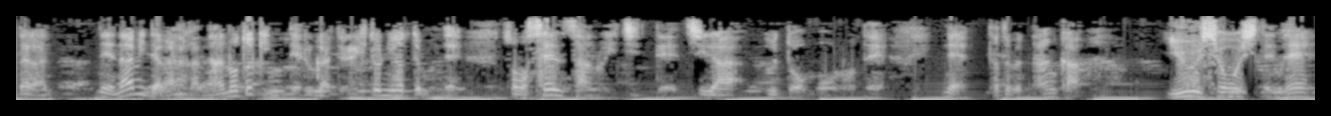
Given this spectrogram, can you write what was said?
だからね、涙がなんか何の時に出るかっていうのは人によってもね、そのセンサーの位置って違うと思うので、ね、例えばなんか優勝してね、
